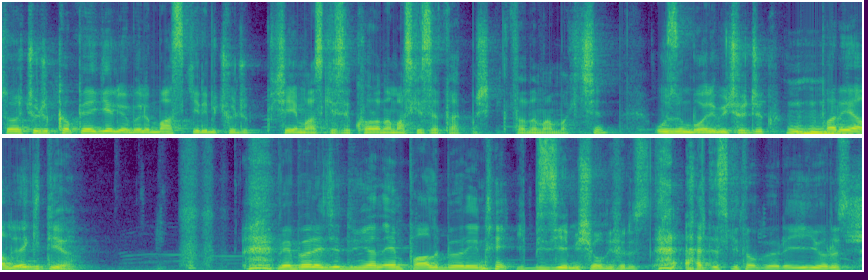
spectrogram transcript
Sonra çocuk kapıya geliyor böyle maskeli bir çocuk. Şey maskesi korona maskesi takmış tanımamak için. Uzun boylu bir çocuk. Parayı alıyor gidiyor. Ve böylece dünyanın en pahalı böreğini biz yemiş oluyoruz. Ertesi gün o böreği yiyoruz.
